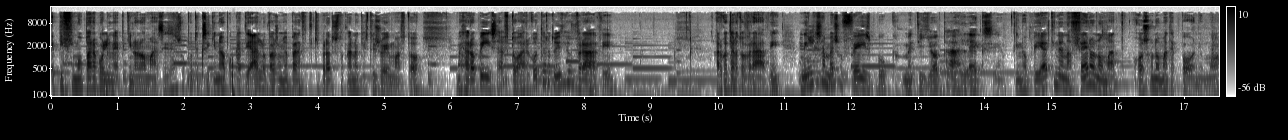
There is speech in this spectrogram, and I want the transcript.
Επιθυμώ πάρα πολύ να επικοινωνώ μαζί σας, οπότε ξεκινάω από κάτι άλλο, βάζω μια παραθετική πρόταση, το κάνω και στη ζωή μου αυτό. Με χαροποίησε αυτό. Αργότερα το ίδιο βράδυ, αργότερα το βράδυ, μίλησα μέσω facebook με τη Γιώτα Αλέξη, την οποία την αναφέρω ονομα... ως ονοματεπώνυμο,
